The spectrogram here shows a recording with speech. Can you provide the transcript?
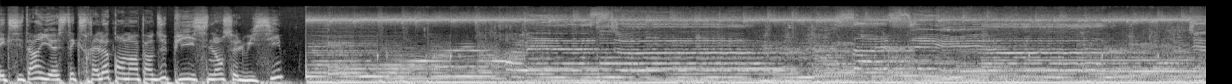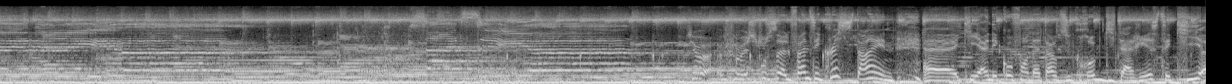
excitant. Il y a cet extrait-là qu'on a entendu, puis sinon celui-ci. C'est Chris Stein, euh, qui est un des cofondateurs du groupe, guitariste, qui euh,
